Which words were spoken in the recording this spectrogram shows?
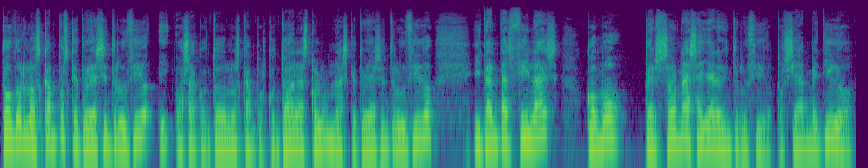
todos los campos que tú hayas introducido, y, o sea, con todos los campos, con todas las columnas que tú hayas introducido y tantas filas como personas hayan introducido. Pues si han metido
